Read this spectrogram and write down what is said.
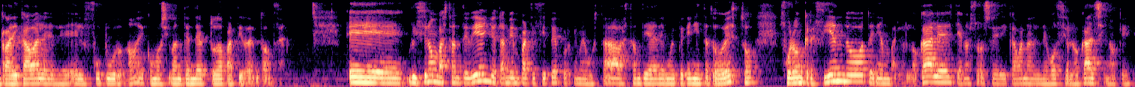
radicaba el, futuro, ¿no? De cómo se iba a entender todo a partir de entonces. Eh, lo hicieron bastante bien, yo también participé porque me gustaba bastante ya de muy pequeñita todo esto. Fueron creciendo, tenían varios locales, ya no solo se dedicaban al negocio local, sino que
